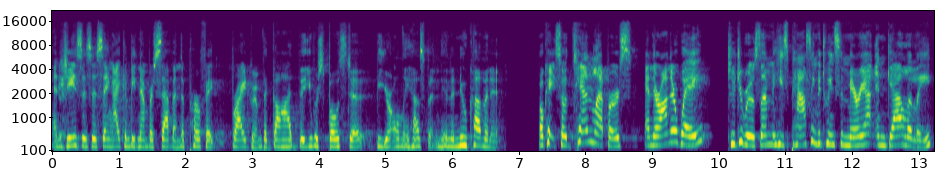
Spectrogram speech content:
And Jesus is saying, I can be number seven, the perfect bridegroom, the God that you were supposed to be your only husband in a new covenant. Okay, so 10 lepers, and they're on their way to Jerusalem. He's passing between Samaria and Galilee.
